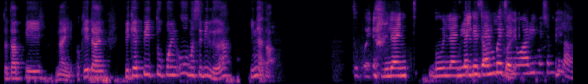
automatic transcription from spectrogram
tetapi naik. Okay, dan PKP 2.0 masa bila? Ah? Ingat tak? Bulan bulan, Bulan Disember. Januari macam tu lah.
